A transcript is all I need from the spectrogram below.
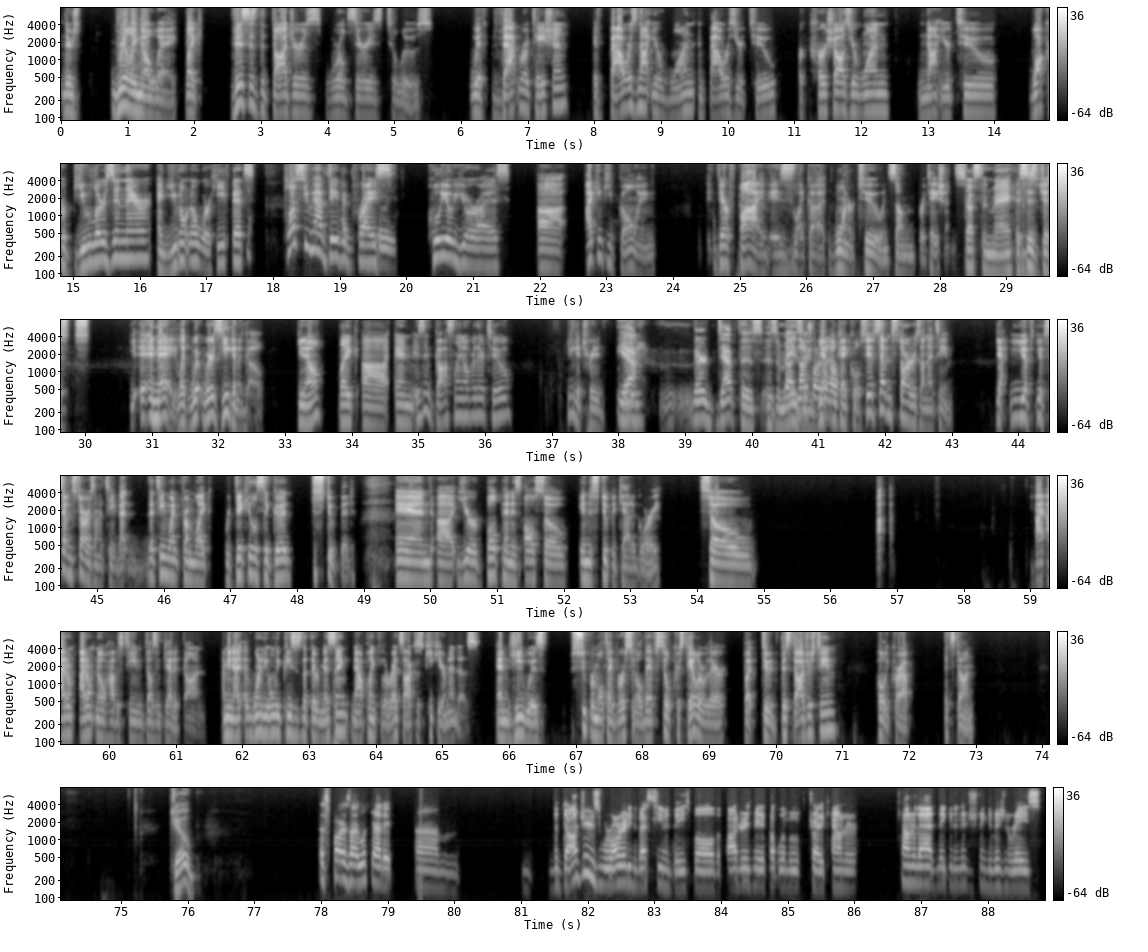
There's really no way. Like this is the Dodgers World Series to lose. With that rotation, if Bauer's not your one and Bauer's your two, or Kershaw's your one, not your two, Walker Buehler's in there, and you don't know where he fits. Plus, you have David Price, Julio Urias. Uh, I can keep going. Their five is like a one or two in some rotations. Dustin May. This is just in May. Like, wh- where's he gonna go? You know, like, uh, and isn't Gonsolin over there too? He didn't get traded. did Yeah, he? their depth is is Uh, amazing. not as far as I Yeah. Okay. Cool. So you have seven starters on that team. Yeah, you have you have seven stars on the team. That that team went from like ridiculously good to stupid, and uh, your bullpen is also in the stupid category. So. I, I, I don't I don't know how this team doesn't get it done. I mean, I, one of the only pieces that they're missing now playing for the Red Sox is Kiki Hernandez, and he was super multi versatile. They have still Chris Taylor over there, but dude, this Dodgers team, holy crap, it's done. Job. As far as I look at it, um, the Dodgers were already the best team in baseball. The Padres made a couple of moves to try to counter counter that, make it an interesting division race.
